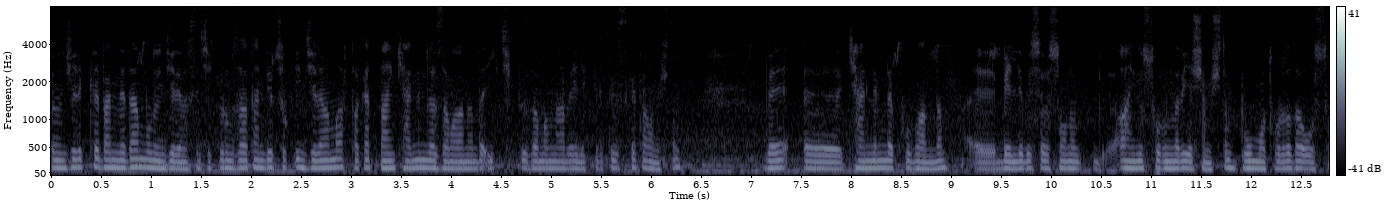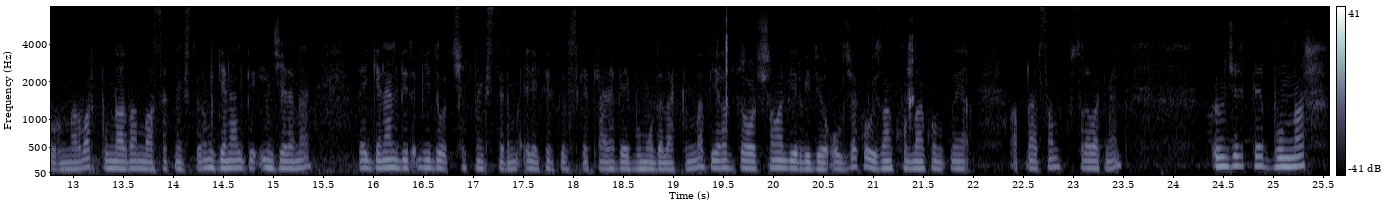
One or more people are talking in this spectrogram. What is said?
Öncelikle ben neden bunu incelemesini çekiyorum? Zaten birçok inceleme var fakat ben kendim de zamanında ilk çıktığı zamanlarda elektrikli bisiklet almıştım. Ve e, kendim de kullandım. E, belli bir süre sonra aynı sorunları yaşamıştım. Bu motorda da o sorunlar var. Bunlardan bahsetmek istiyorum. Genel bir inceleme ve genel bir video çekmek istedim elektrikli bisikletler ve bu model hakkında. Biraz doğaçlama bir video olacak. O yüzden konudan konuya atlarsam kusura bakmayın. Öncelikle bunlar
